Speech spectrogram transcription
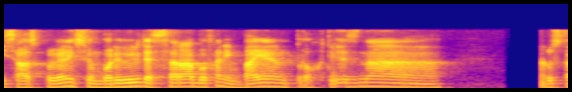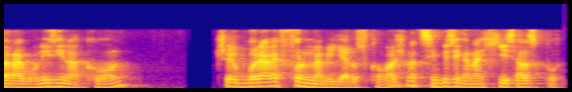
η Σάλσπουργκ, δεν ξέρω, μπορεί τούτη τεσσάρα που έφανε η Bayern προχτές να, να τους ταραγωνίσει ακόμα και μπορεί να με φέρουν να μην για το κομμάτι να τσιμπήσει κανένα χι Σάλσπουργκ.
